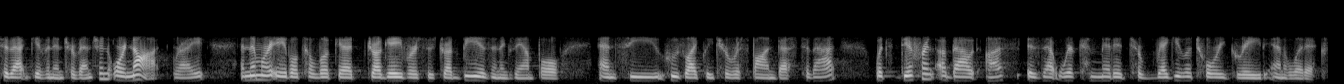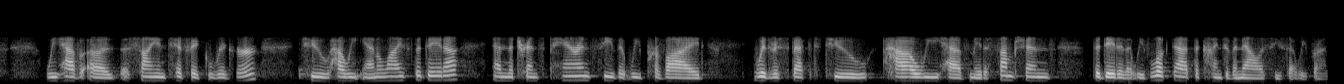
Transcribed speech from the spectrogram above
to that given intervention or not, right? And then we're able to look at drug A versus drug B as an example and see who's likely to respond best to that. What's different about us is that we're committed to regulatory grade analytics. We have a, a scientific rigor to how we analyze the data and the transparency that we provide with respect to how we have made assumptions, the data that we've looked at, the kinds of analyses that we've run.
